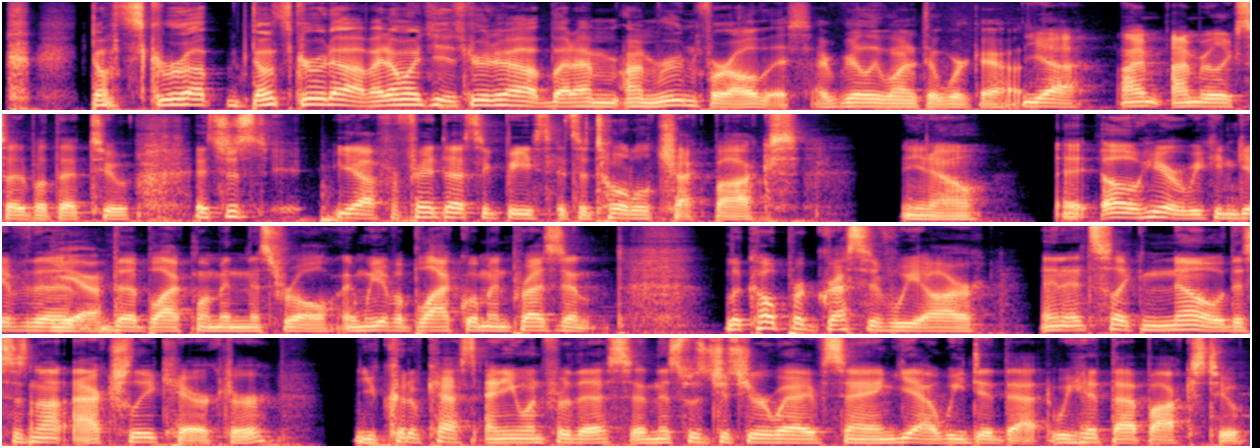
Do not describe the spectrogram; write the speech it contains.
don't screw up don't screw it up. I don't want you to screw it up, but I'm I'm rooting for all this. I really want it to work out. Yeah, I'm I'm really excited about that too. It's just yeah, for Fantastic Beasts, it's a total checkbox. You know, Uh, oh here we can give the Yeah. the black woman this role, and we have a black woman president. Look how progressive we are, and it's like no, this is not actually a character. You could have cast anyone for this, and this was just your way of saying, yeah, we did that. We hit that box too.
